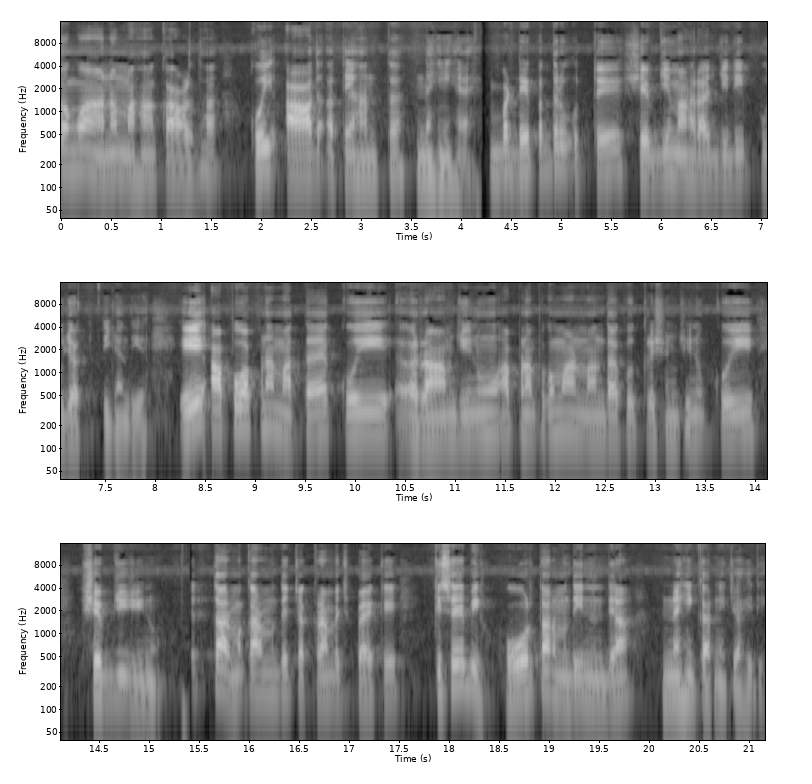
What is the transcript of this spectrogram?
ਭਗਵਾਨ ਮਹਾਕਾਲ ਦਾ ਕੋਈ ਆਦ ਅਤੇ ਅੰਤ ਨਹੀਂ ਹੈ। ਵੱਡੇ ਪੱਧਰ ਉੱਤੇ ਸ਼ਿਵ ਜੀ ਮਹਾਰਾਜ ਜੀ ਦੀ ਪੂਜਾ ਕੀਤੀ ਜਾਂਦੀ ਹੈ। ਇਹ ਆਪੋ ਆਪਣਾ ਮਤ ਹੈ। ਕੋਈ ਰਾਮ ਜੀ ਨੂੰ, ਆਪਣਾ ਭਗਵਾਨ ਮੰਨਦਾ ਕੋਈ ਕ੍ਰਿਸ਼ਨ ਜੀ ਨੂੰ, ਕੋਈ ਸ਼ਿਵ ਜੀ ਜੀ ਨੂੰ। ਤੇ ਧਰਮ ਕਰਮ ਦੇ ਚੱਕਰਾਂ ਵਿੱਚ ਪੈ ਕੇ ਕਿਸੇ ਵੀ ਹੋਰ ਧਰਮ ਦੀ ਨਿੰਦਿਆ ਨਹੀਂ ਕਰਨੀ ਚਾਹੀਦੀ।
